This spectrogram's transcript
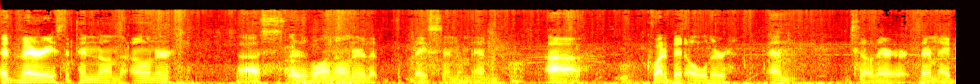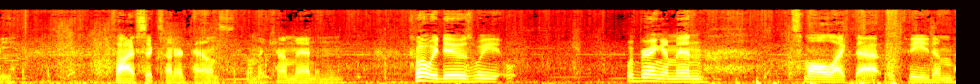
it varies depending on the owner. Uh, there's one owner that they send them in uh, quite a bit older, and so they're they're maybe five, six hundred pounds when they come in. And so what we do is we we bring them in small like that. We feed them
